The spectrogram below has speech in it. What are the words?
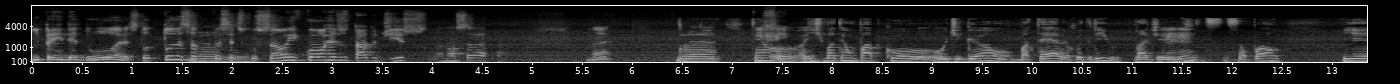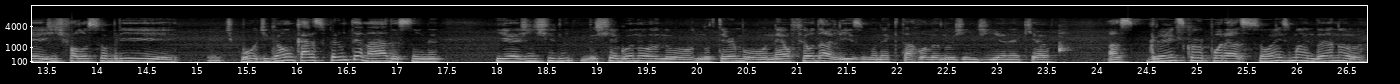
empreendedoras, toda essa, uhum. essa discussão e qual é o resultado disso na nossa, né? É, o, a gente bateu um papo com o Digão Batera, o Rodrigo, lá de, uhum. de, São Paulo, e a gente falou sobre. Tipo, o Digão é um cara super antenado, assim, né? E a gente chegou no, no, no termo neofeudalismo, né, que está rolando hoje em dia, né? Que é as grandes corporações mandando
